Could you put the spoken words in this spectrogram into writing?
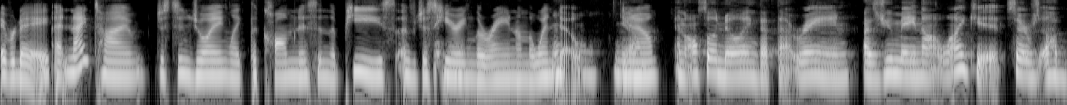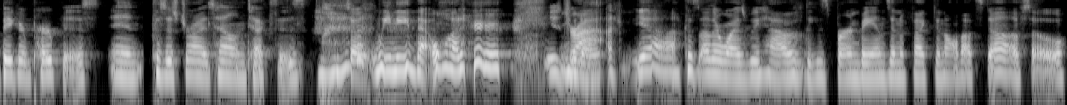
every day at nighttime, just enjoying like the calmness and the peace of just Mhm. hearing the rain on the window. Mhm. You know, And also knowing that that rain, as you may not like it, serves a bigger purpose and because it's dry as hell in Texas. So we need that water. it's you know. dry. Yeah, because otherwise we have these burn bans in effect and all that stuff. So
